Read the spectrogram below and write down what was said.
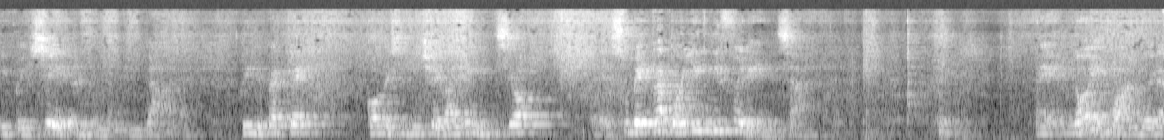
il pensiero è fondamentale. Quindi perché, come si diceva all'inizio, eh, subentra poi l'indifferenza eh, noi quando era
